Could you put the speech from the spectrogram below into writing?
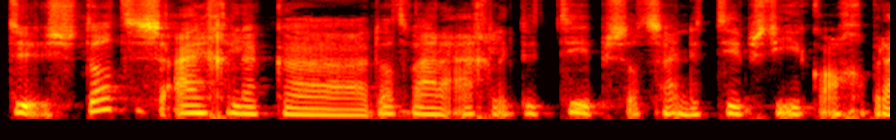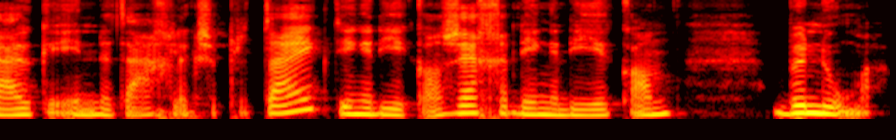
Dus dat, is eigenlijk, uh, dat waren eigenlijk de tips. Dat zijn de tips die je kan gebruiken in de dagelijkse praktijk. Dingen die je kan zeggen, dingen die je kan benoemen.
